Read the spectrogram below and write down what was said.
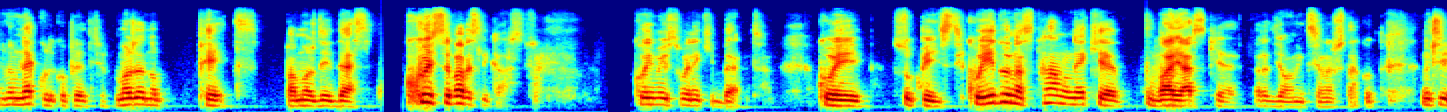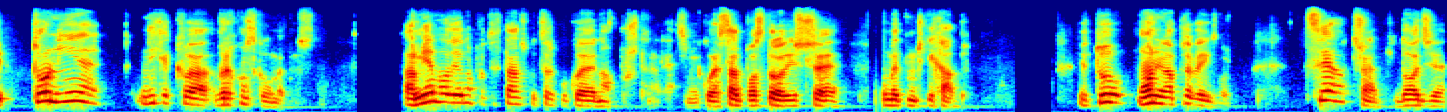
imam nekoliko prijatelja, možda jedno pet, pa možda i deset, koji se bave slikarstvom, koji imaju svoj neki band, koji su pisci, koji idu na stalno neke vajarske radionice, nešto tako. Znači, to nije nikakva vrhunska umetnost. Ali mi imamo ovdje jednu protestantsku crkvu koja je napuštena, recimo, koja je sad postala više umetnički hub. I tu oni naprave izložbu. Ceo čem dođe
